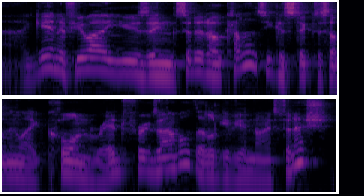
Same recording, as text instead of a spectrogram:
Uh, again, if you are using Citadel colors, you could stick to something like Khorne Red, for example. That'll give you a nice finish.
